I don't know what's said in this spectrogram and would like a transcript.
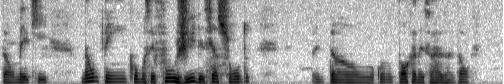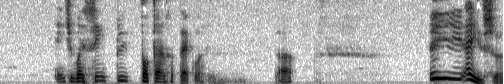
Então, meio que não tem como você fugir desse assunto. Então, quando toca nessa razão, então a gente vai sempre tocar nessa tecla, tá? E é isso,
